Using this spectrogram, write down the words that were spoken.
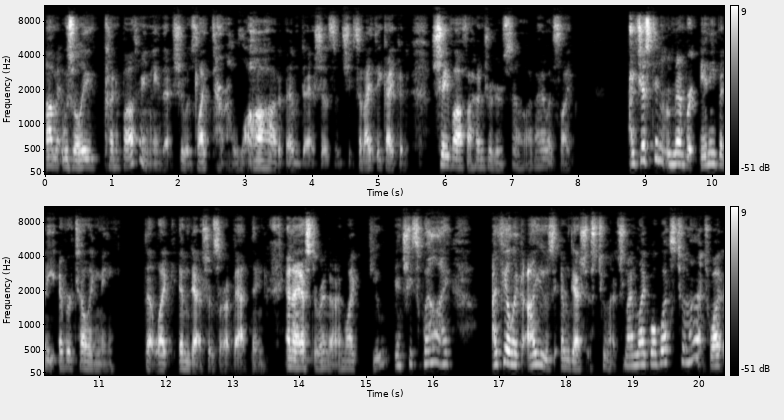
Um, it was really kind of bothering me that she was like, there are a lot of M dashes. And she said, I think I could shave off a hundred or so. And I was like, I just didn't remember anybody ever telling me that like M dashes are a bad thing. And I asked Dorinda, I'm like, you? And she said, well, I, I feel like I use M dashes too much. And I'm like, well, what's too much? What,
